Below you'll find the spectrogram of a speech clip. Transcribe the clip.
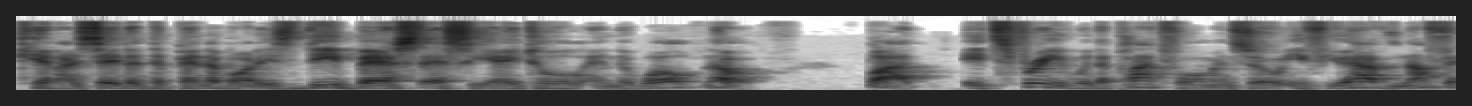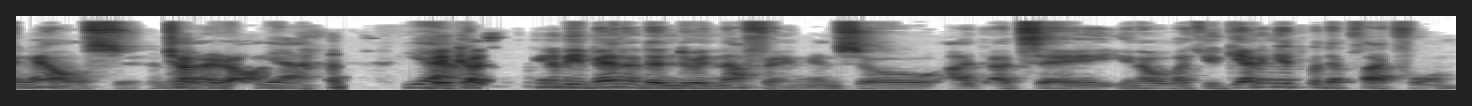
can I say that Dependabot is the best SCA tool in the world? No, but it's free with the platform, and so if you have nothing else, turn it on. Yeah, yeah, because it's going to be better than doing nothing. And so I'd, I'd say, you know, like you're getting it with the platform.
